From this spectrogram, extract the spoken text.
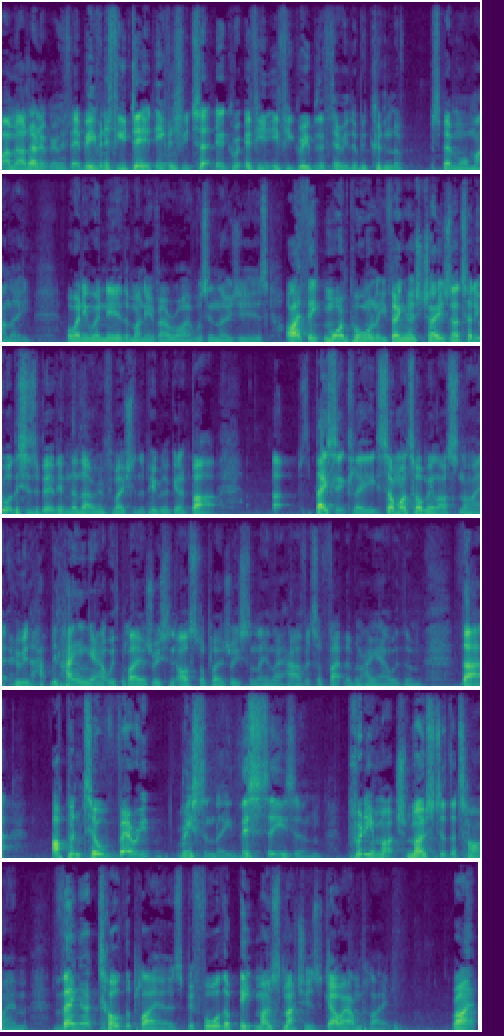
I mean, I don't agree with it. But even if you did, even if you t- if you if you agreed with the theory that we couldn't have spent more money or anywhere near the money of our rivals in those years, I think more importantly, Wenger has changed. And I tell you what, this is a bit of in the know information that people are going to. But uh, basically, someone told me last night who had been hanging out with players recently, Arsenal players recently, and they have. It's a fact they've been hanging out with them. That up until very recently, this season, pretty much most of the time, Wenger told the players before the most matches go out and play. Right?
